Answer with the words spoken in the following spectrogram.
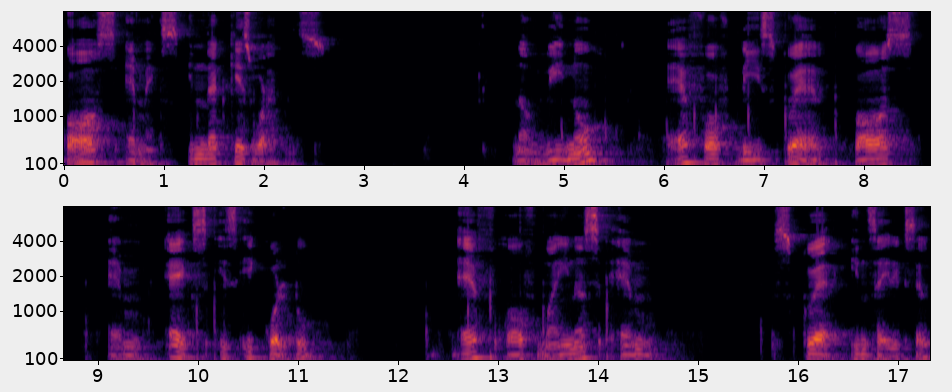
cos mx, in that case what happens? Now we know f of d square cos mx is equal to f of minus m square inside itself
